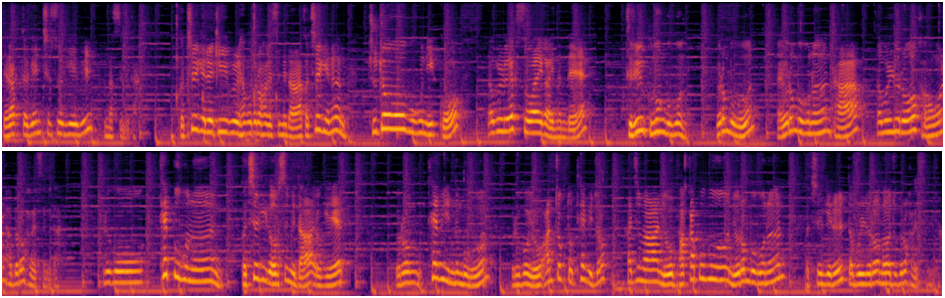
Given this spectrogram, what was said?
대략적인 치수 기입이 끝났습니다. 거칠기를 기입을 해보도록 하겠습니다. 거칠기는 주조 부분이 있고 WXY가 있는데 드릴 구멍 부분 이런 부분 이런 부분은 다 W로 가공을 하도록 하겠습니다. 그리고 탭 부분은 거칠기가 없습니다. 여기에 이런 탭이 있는 부분 그리고 요 안쪽도 탭이죠. 하지만 요 바깥 부분 이런 부분은 거칠기를 W로 넣어주도록 하겠습니다.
